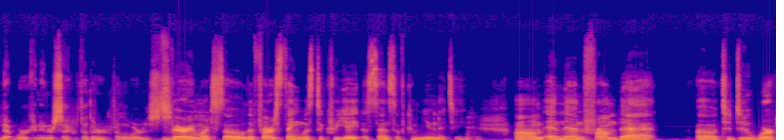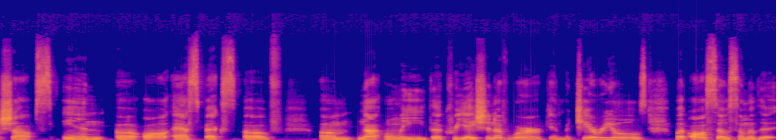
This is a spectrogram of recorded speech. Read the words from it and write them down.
network and intersect with other fellow artists? Very much so. The first thing was to create a sense of community. Mm-hmm. Um, and then from that, uh, to do workshops in uh, all aspects of um, not only the creation of work and materials, but also some of the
